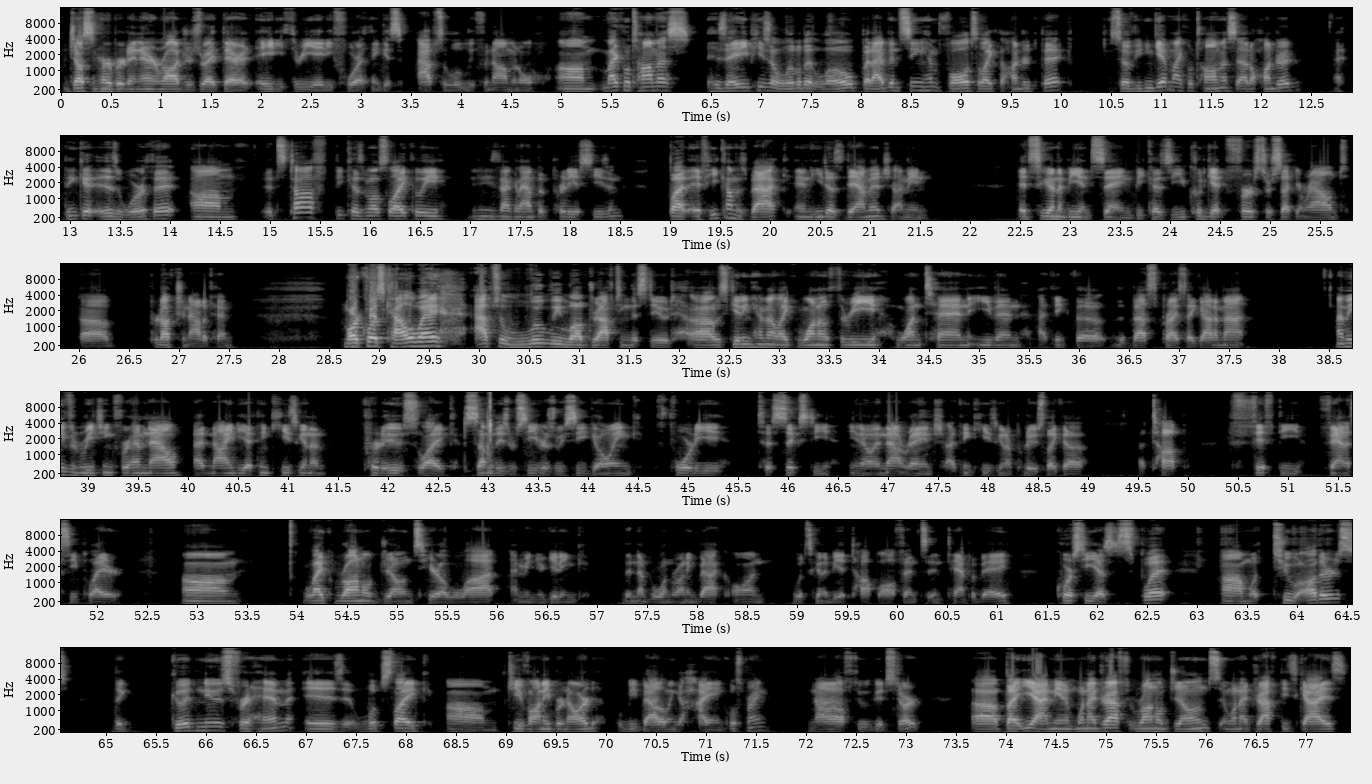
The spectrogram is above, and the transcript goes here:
Justin Herbert and Aaron Rodgers right there at 83, 84, I think is absolutely phenomenal. Um, Michael Thomas, his ADP is a little bit low, but I've been seeing him fall to like the 100th pick. So if you can get Michael Thomas at 100, I think it is worth it. Um, it's tough because most likely he's not going to have the prettiest season. But if he comes back and he does damage, I mean, it's going to be insane because you could get first or second round uh, production out of him. Marquez Callaway, absolutely love drafting this dude. Uh, I was getting him at like 103, 110, even. I think the the best price I got him at. I'm even reaching for him now at 90. I think he's gonna produce like some of these receivers we see going 40 to 60, you know, in that range. I think he's gonna produce like a a top 50 fantasy player. Um, like Ronald Jones here a lot. I mean, you're getting the number one running back on what's going to be a top offense in Tampa Bay. Of course, he has a split um, with two others. The good news for him is it looks like um, Giovani Bernard will be battling a high ankle sprain. Not off to a good start. Uh, but yeah, I mean, when I draft Ronald Jones and when I draft these guys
